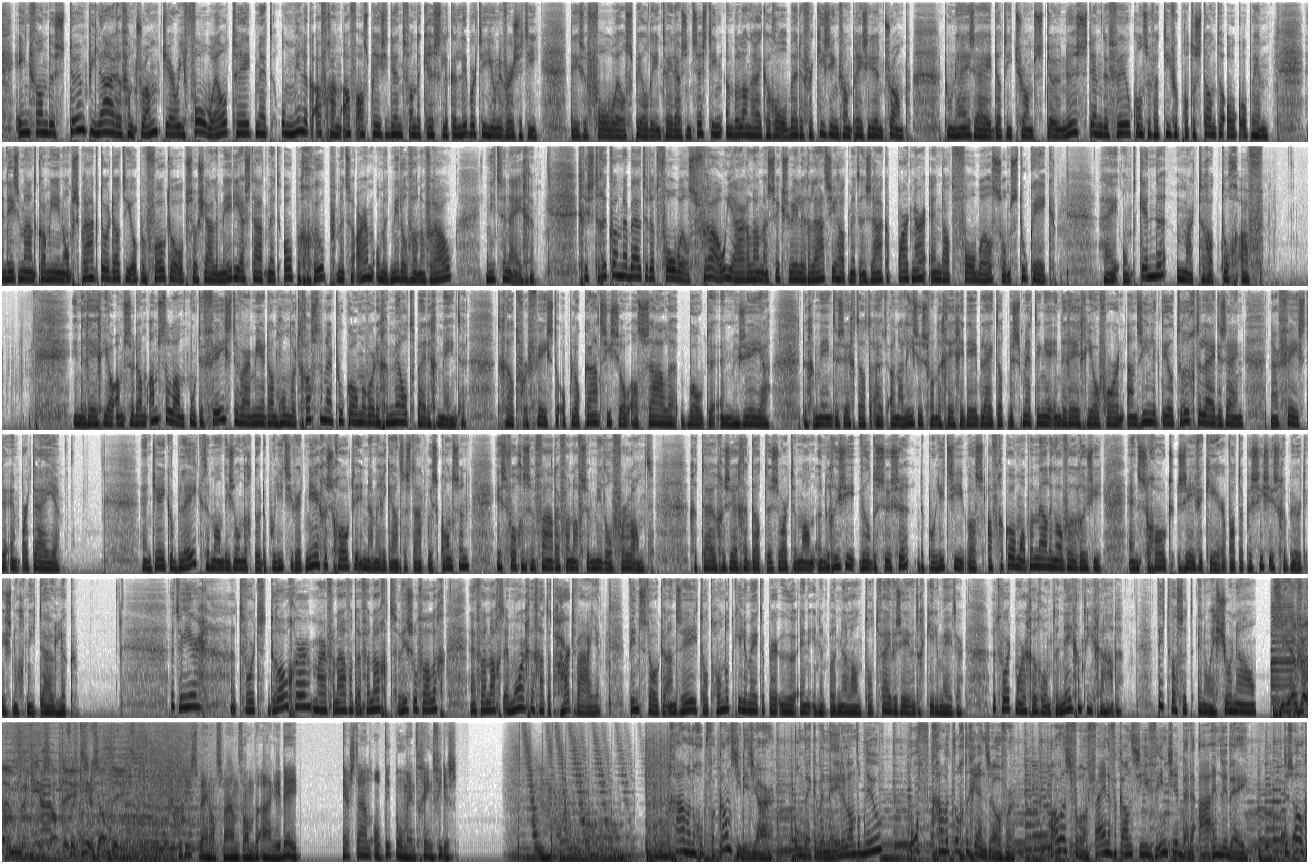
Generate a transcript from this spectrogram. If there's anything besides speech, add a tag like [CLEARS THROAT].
Een van de steunpilaren van Trump, Jerry Falwell, treedt met onmiddellijke afgang af als president van de christelijke Liberty University. Deze Falwell speelde in 2016 een belangrijke rol bij de verkiezing van president Trump. Toen hij zei dat hij Trump steunde, stemden veel conservatieve protestanten ook op hem. En deze maand kwam hij in opspraak doordat hij op een foto op sociale media staat met open gulp met zijn arm om het middel van een vrouw, niet zijn eigen. Gisteren kwam naar buiten dat Falwell's vrouw jarenlang een seksuele relatie had met een zakenpartner en dat Falwell soms toekeek. Hij ontkende, maar trad toch af. In de regio Amsterdam-Amsteland moeten feesten waar meer dan 100 gasten naartoe komen worden gemeld bij de gemeente. Het geldt voor feesten op locaties zoals zalen, boten en musea. De gemeente zegt dat uit analyses van de GGD blijkt dat besmettingen in de regio voor een aanzienlijk deel terug te leiden zijn naar feesten en partijen. En Jacob Blake, de man die zondag door de politie werd neergeschoten in de Amerikaanse staat Wisconsin, is volgens zijn vader vanaf zijn middel verlamd. Getuigen zeggen dat de zwarte man een ruzie wilde sussen. De politie was afgekomen op een melding over een ruzie en schoot zeven keer. Wat er precies is gebeurd is nog niet duidelijk. Het weer. Het wordt droger, maar vanavond en vannacht wisselvallig. En vannacht en morgen gaat het hard waaien. Windstoten aan zee tot 100 km per uur en in het binnenland tot 75 km. Het wordt morgen rond de 19 graden. Dit was het NOS Journaal. ZFM, verkeersupdate. verkeersupdate. Dit is Wijnand Zwaan van de ANWB. Er staan op dit moment geen files. Gaan we nog op vakantie dit jaar? Ontdekken we Nederland opnieuw? Of gaan we toch de grens over? Alles voor een fijne vakantie vind je bij de ANWB. Dus ook...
